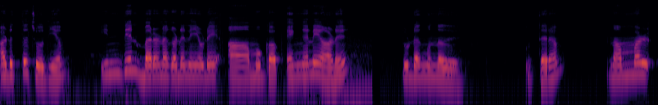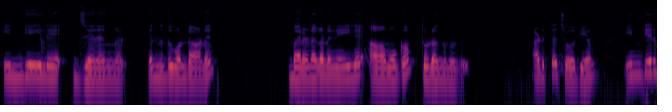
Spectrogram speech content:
അടുത്ത ചോദ്യം ഇന്ത്യൻ ഭരണഘടനയുടെ ആമുഖം എങ്ങനെയാണ് തുടങ്ങുന്നത്? ഉത്തരം നമ്മൾ ഇന്ത്യയിലെ ജനങ്ങൾ എന്നതുകൊണ്ടാണ് ഭരണഘടനയിലെ ആമുഖം തുടങ്ങുന്നത്. അടുത്ത ചോദ്യം ഇന്ത്യൻ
